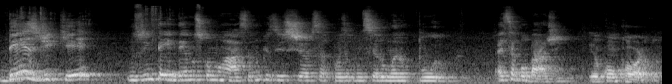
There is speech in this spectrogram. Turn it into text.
desde que nos entendemos como raça. Nunca existiu essa coisa como ser humano puro. Essa é bobagem. Eu concordo.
